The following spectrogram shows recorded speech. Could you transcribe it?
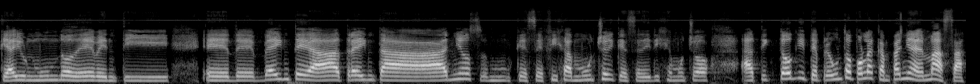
que hay un mundo de 20, eh, de 20 a 30 años mm, que se fija mucho y que se dirige mucho a TikTok y te pregunto por la campaña de masa,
